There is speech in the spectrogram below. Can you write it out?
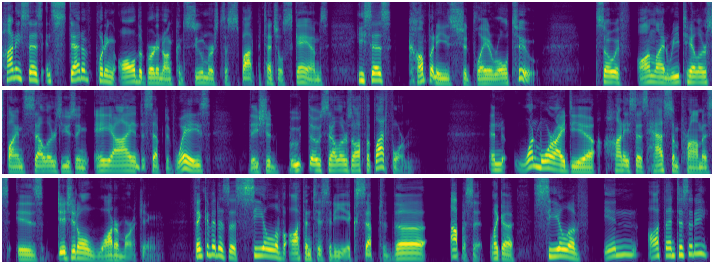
Hani says instead of putting all the burden on consumers to spot potential scams, he says companies should play a role too. So if online retailers find sellers using AI in deceptive ways, they should boot those sellers off the platform. And one more idea Hani says has some promise is digital watermarking. Think of it as a seal of authenticity, except the opposite, like a seal of inauthenticity.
